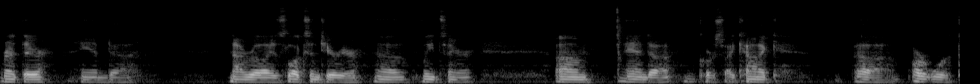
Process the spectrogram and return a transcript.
right there. And uh, not really, it's Lux Interior, uh, lead singer, um, and uh, of course iconic uh, artwork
